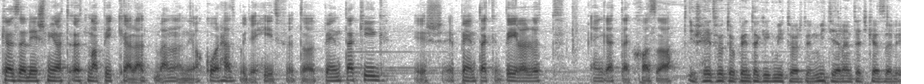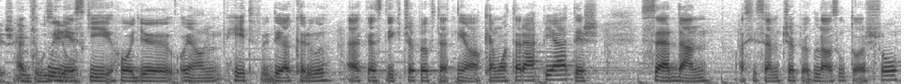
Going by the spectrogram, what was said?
kezelés miatt öt napig kellett lenni a kórházban, ugye hétfőtől péntekig, és péntek délelőtt engedtek haza. És hétfőtől péntekig mi történt? Mit jelent egy kezelés? Hát Infúzió? úgy néz ki, hogy olyan hétfő dél körül elkezdik csöpögtetni a kemoterápiát, és szerdán azt hiszem csöpög le az utolsó,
